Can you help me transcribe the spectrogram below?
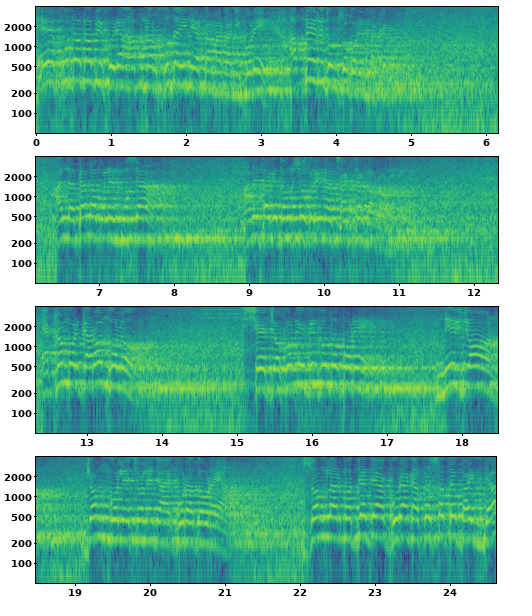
হে খুদা দাবি করে আপনার খুদাই নিয়ে টানাটানি করে আপনি এর ধ্বংস করেন না কেন? আল্লাহ তালা বলেন, মুসা, আমি তাকে ধ্বংস করি না চারটা কারণে। এক নম্বর কারণ হলো, সে যখনই বিপদ পড়ে, নির্জন জঙ্গলে চলে যায় ঘোড়া দৌড়ায়া। জঙ্গলার মধ্যে যায় গোড়া গাছের সাথে বাইন্দা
